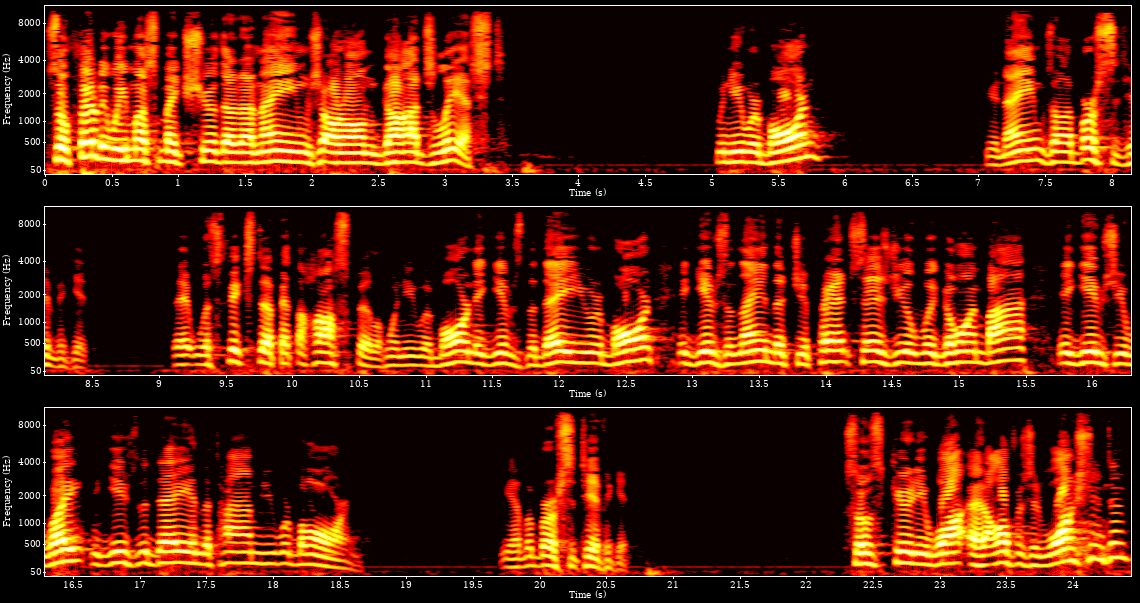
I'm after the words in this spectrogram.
So thirdly, we must make sure that our names are on God's list. When you were born, your name's on a birth certificate that was fixed up at the hospital. When you were born, it gives the day you were born. It gives the name that your parent says you'll be going by. It gives you weight. It gives the day and the time you were born. You have a birth certificate. Social Security uh, office in Washington,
